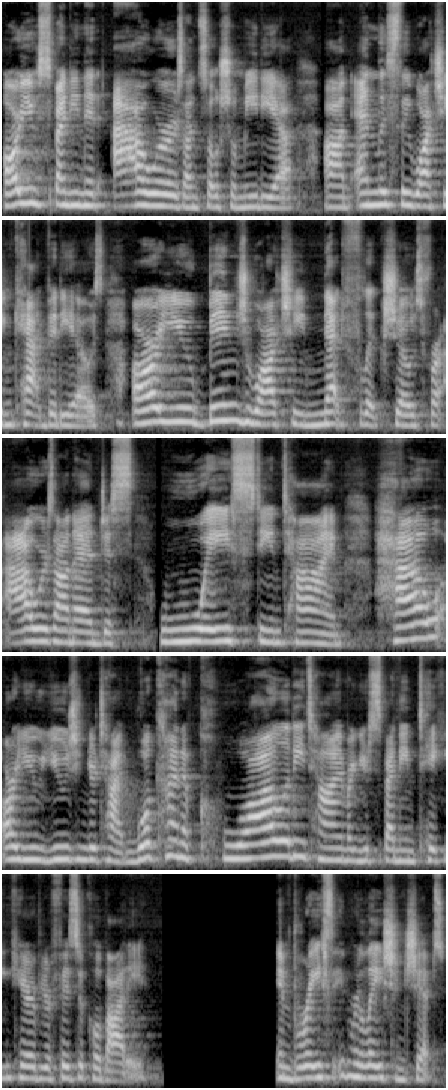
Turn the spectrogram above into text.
Are you spending it hours on social media, um, endlessly watching cat videos? Are you binge watching Netflix shows for hours on end, just wasting time? How are you using your time? What kind of quality time are you spending taking care of your physical body? embracing relationships,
